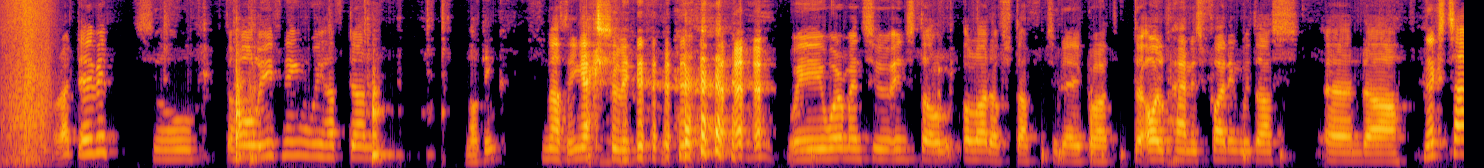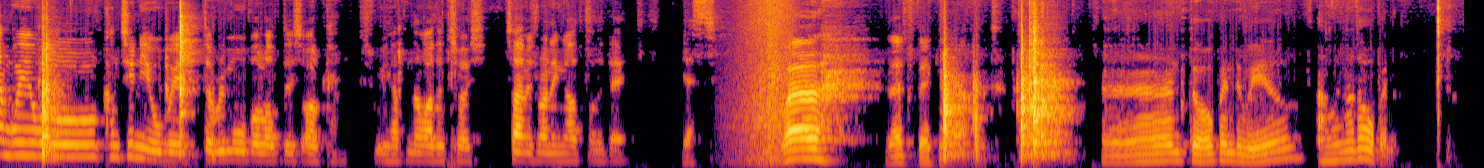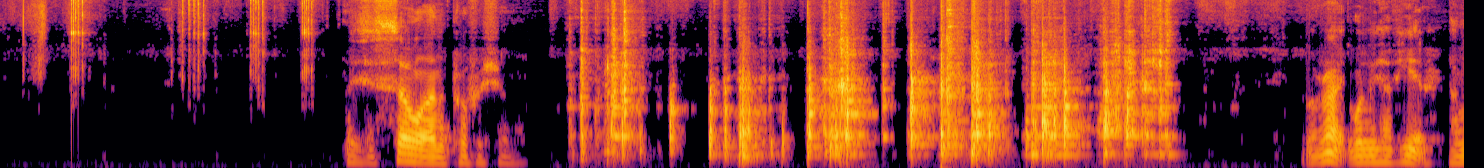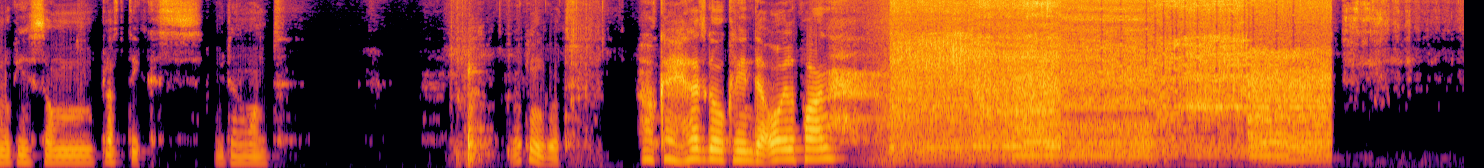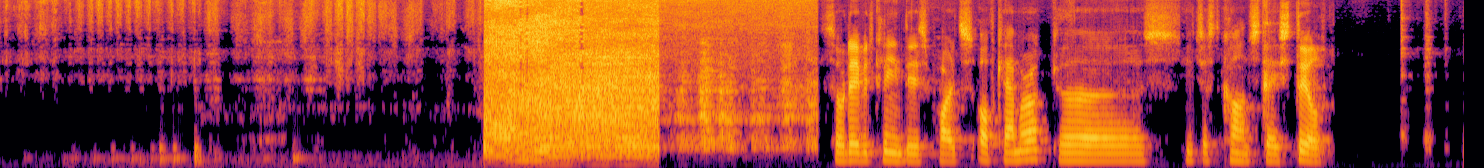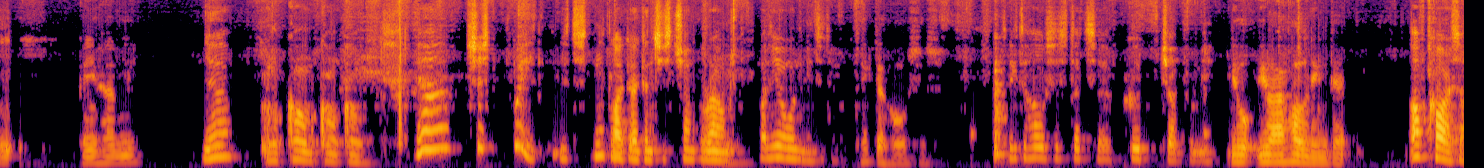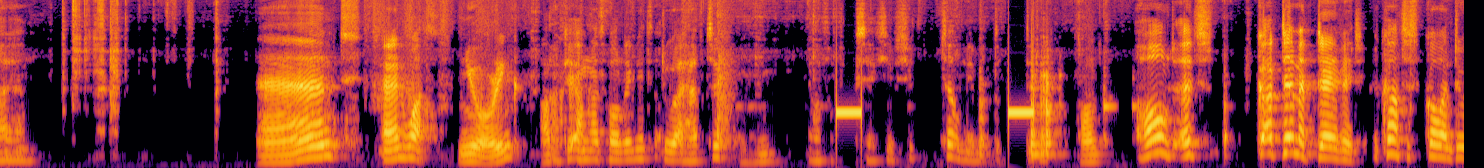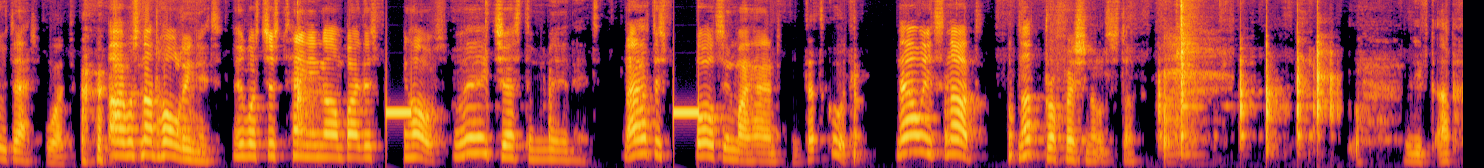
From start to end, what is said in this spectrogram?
All right, David. So the whole evening we have done Nothing? nothing actually. we were meant to install a lot of stuff today, but the oil pan is fighting with us. And uh, next time we will continue with the removal of this oil pan. We have no other choice. Time is running out for the day. Yes. Well, let's take it out. And to open the wheel, I will not open it. This is so unprofessional. All right, what do we have here? I'm looking some plastics. We don't want. Looking good. Okay, let's go clean the oil pan. So David cleaned these parts off camera because he just can't stay still. Can you help me? Yeah, Oh, come, come, come. yeah, just wait. It's not like I can just jump around. What do you want me to do? Take the hoses. Take the hoses, that's a good job for me. You you are holding the Of course I am. and And what? new O-ring. Okay, I'm not holding it. Do I have to? Mhm. Oh, for f***'s sake, you should tell me what the f- to do. Hold. Hold, it's... God damn it, David. You can't just go and do that. What? I was not holding it. It was just hanging on by this f***ing hose. Wait just a minute. I have this f***ing bolts in my hand. That's good. No, it's not. Not professional stuff. Lift up.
